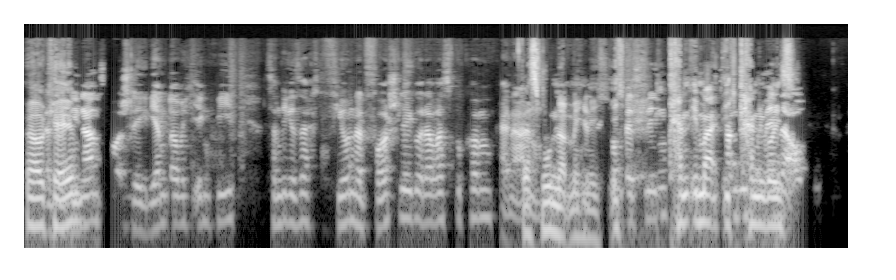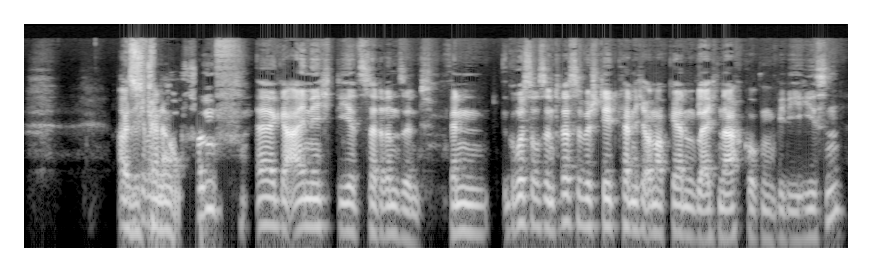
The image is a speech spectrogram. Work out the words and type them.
okay. Also die Namensvorschläge, die haben, glaube ich, irgendwie, was haben die gesagt, 400 Vorschläge oder was bekommen? Keine Ahnung. Das wundert mich nicht. Ich kann immer, ich kann übrigens... Auch also ich habe auch fünf äh, geeinigt, die jetzt da drin sind. Wenn größeres Interesse besteht, kann ich auch noch gerne gleich nachgucken, wie die hießen.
